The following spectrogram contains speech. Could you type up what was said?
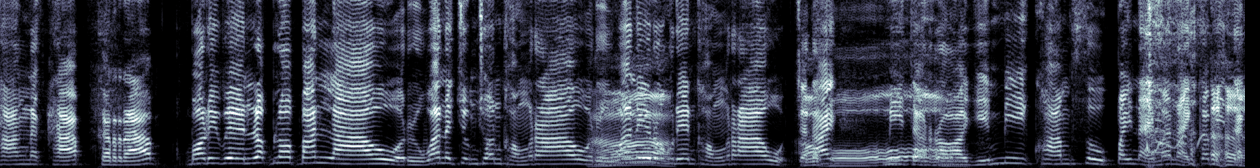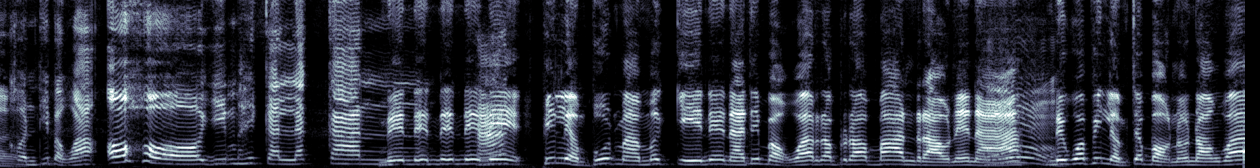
ข้างนะครับ ครับ บริเวณรอบๆบบ้านเรา หรือว่าในชุมชนของเรา หรือว่าในโรงเรียนของเราจะได้โอ้โหมีแต่รอยยิ้มมีความสุขไปไหนมาไหนก็มีแต่คนที่แบบว่า โอ้โห ยิ้มให้กันและกันนี่นี่นี่นี่ฮะนี่พี่เหลือมพูดมาเมื่อกี้เนี่ยนะ ที่บอกว่ารอบๆบ้านเราเนี่ยนะอืมนึกว่าพี่เหลือมจะบอกน้องๆว่า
